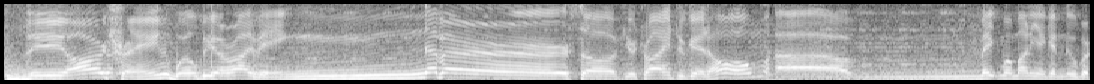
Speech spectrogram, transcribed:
The R train will be arriving never. So if you're trying to get home, um, make more money and get an Uber.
